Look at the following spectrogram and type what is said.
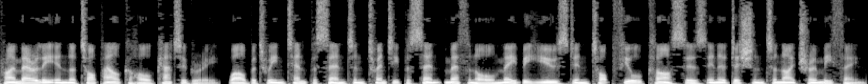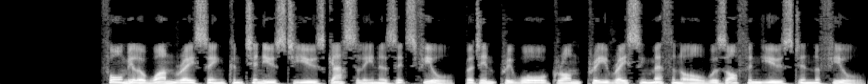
primarily in the top alcohol category, while between 10% and 20% methanol may be used in top fuel classes in addition to nitromethane. Formula One racing continues to use gasoline as its fuel, but in pre-war Grand Prix racing methanol was often used in the fuel.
